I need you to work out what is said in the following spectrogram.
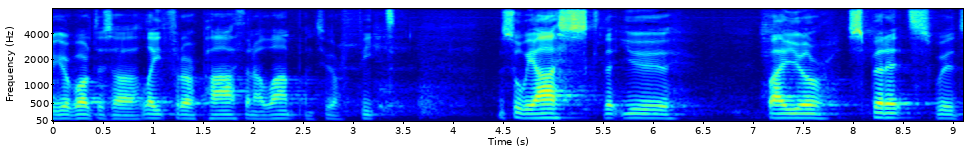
your word is a light for our path and a lamp unto our feet. And so we ask that you, by your Spirit, would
